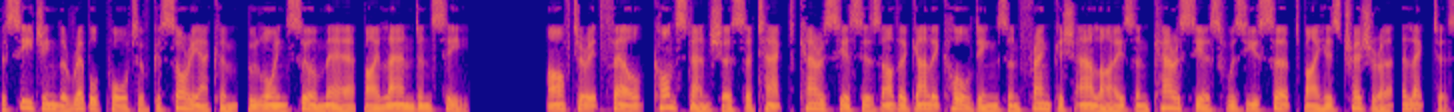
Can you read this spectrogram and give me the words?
besieging the rebel port of Gessoriacum Boulogne-sur-Mer by land and sea. After it fell, Constantius attacked Carausius's other Gallic holdings and Frankish allies and Carausius was usurped by his treasurer, Allectus.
